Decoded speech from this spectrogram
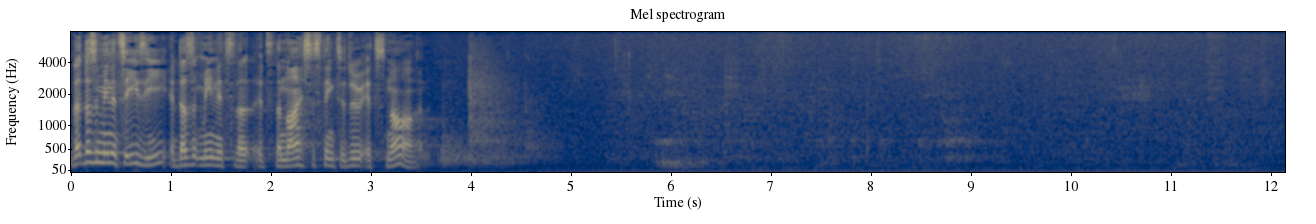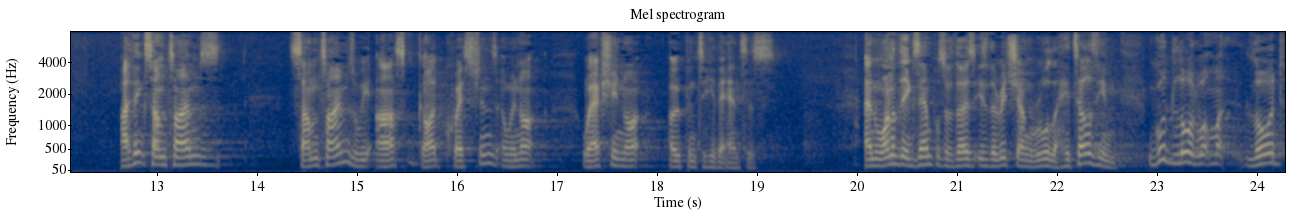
That doesn't mean it's easy. It doesn't mean it's the, it's the nicest thing to do. It's not. I think sometimes, sometimes we ask God questions and we're not, we're actually not open to hear the answers. And one of the examples of those is the rich young ruler. He tells him, "Good Lord, what my, Lord?"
